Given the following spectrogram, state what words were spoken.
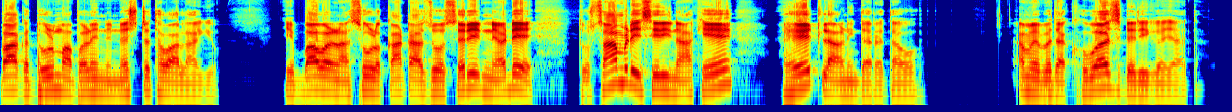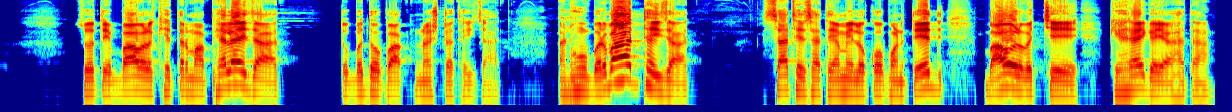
પાક ધૂળમાં ભળીને નષ્ટ થવા લાગ્યો. એ બાવળના સૂળ કાંટા જો શરીરને અડે, તો સાંભળી સીરી નાખે એટલા અણીદાર હતા અમે બધા ખૂબ જ ડરી ગયા હતા. જો તે બાવળ ખેતરમાં ફેલાઈ જાત, તો બધો પાક નષ્ટ થઈ જાત અને હું બરબાદ થઈ જાત. સાથે સાથે અમે લોકો પણ તે જ બાવળ વચ્ચે ઘેરાઈ ગયા હતા.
